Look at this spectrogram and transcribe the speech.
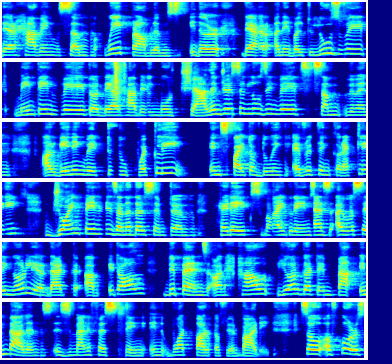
they're having some weight problems. Either they are unable to lose weight, maintain weight, or they are having more challenges in losing weight. Some women are gaining weight too quickly in spite of doing everything correctly. Joint pain is another symptom headaches, migraines. As I was saying earlier, that um, it all depends on how your gut imba imbalance is manifesting in what part of your body. So, of course,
